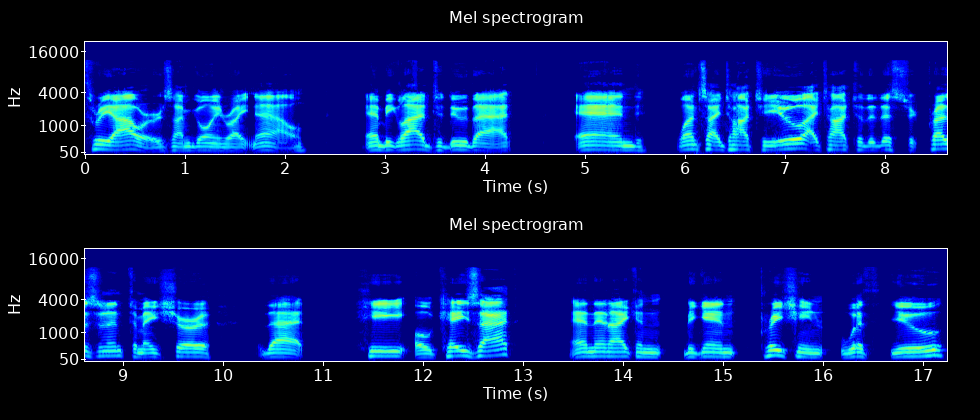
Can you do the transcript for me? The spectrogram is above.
three hours. I'm going right now and be glad to do that. And once I talk to you, I talk to the district president to make sure that he okays that. And then I can begin preaching with you,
